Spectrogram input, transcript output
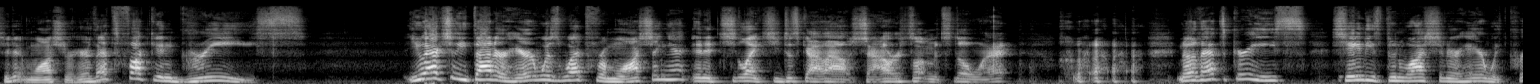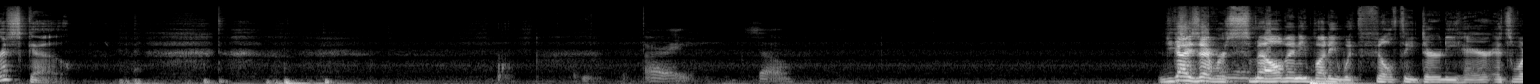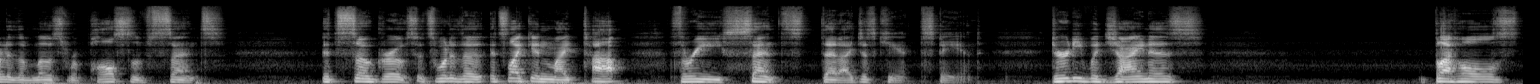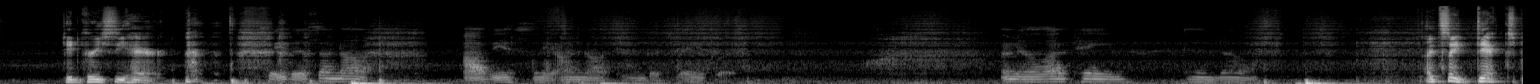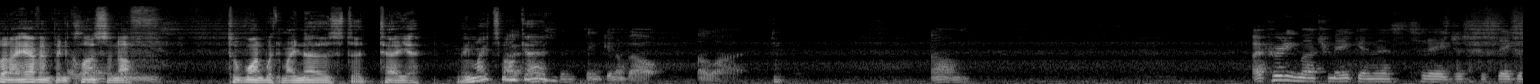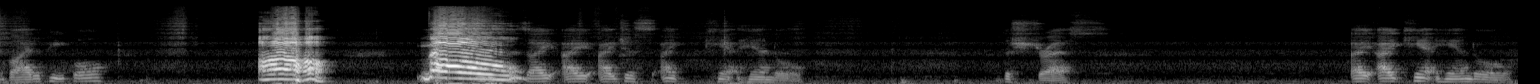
She didn't wash her hair. That's fucking grease. You actually thought her hair was wet from washing it, and it's like she just got out of the shower or something. It's still wet. no, that's grease. Shanny's been washing her hair with Crisco. Alright, so. You guys ever smelled anybody with filthy, dirty hair? It's one of the most repulsive scents. It's so gross. It's one of the. It's like in my top three scents that I just can't stand. Dirty vaginas, buttholes, and greasy hair. say this. I'm not. Obviously, I'm not doing good today, but I'm in a lot of pain, and um, I'd say dicks, but I haven't been close enough things to one with my nose to tell you. They might smell I've good. just been thinking about a lot. Um, I pretty much making this today just to say goodbye to people. Oh no! Because I, I, I just, I can't handle the stress. I, I can't handle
